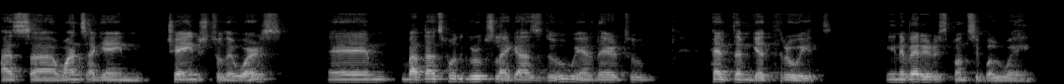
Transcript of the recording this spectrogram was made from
has once again changed to the worse. Um, but that's what groups like us do. We are there to help them get through it in a very responsible way.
